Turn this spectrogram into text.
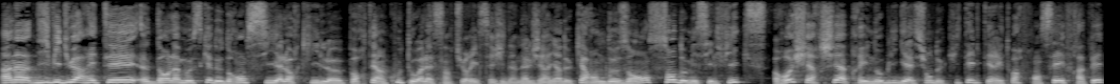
Un individu arrêté dans la mosquée de Drancy alors qu'il portait un couteau à la ceinture. Il s'agit d'un Algérien de 42 ans, sans domicile fixe, recherché après une obligation de quitter le territoire français et frappé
